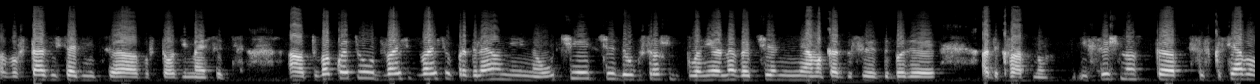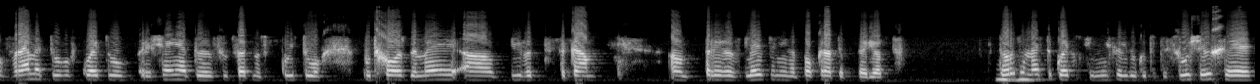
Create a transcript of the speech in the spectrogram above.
в тази седмица, в този месец. А, това, което 2020 определено ни научи е, че дългосрочното планиране вече няма как да, се, да бъде адекватно и всъщност се скъсява времето, в което решенията, съответно с които подхождаме, а, биват така а, преразглеждани на по-кратък период. Второто нещо, което си мислех докато те слушах е,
